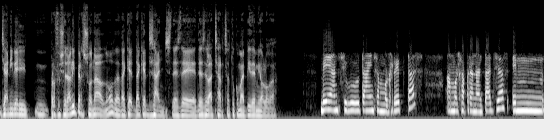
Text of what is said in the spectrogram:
ja a nivell mm, professional i personal no? d'aquests anys des de, des de la xarxa, tu com a epidemiòloga? Bé, han sigut anys amb molts reptes, amb molts aprenentatges. Hem,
